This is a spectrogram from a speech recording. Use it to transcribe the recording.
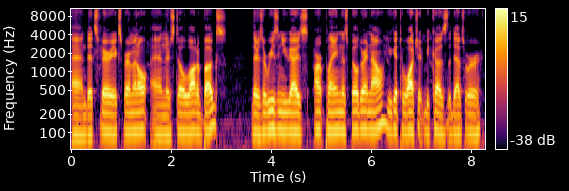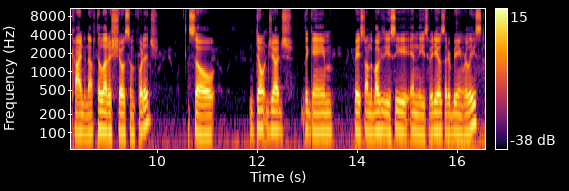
and it's very experimental, and there's still a lot of bugs. There's a reason you guys aren't playing this build right now. You get to watch it because the devs were kind enough to let us show some footage. So don't judge the game based on the bugs you see in these videos that are being released.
